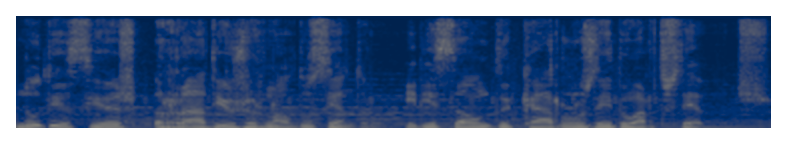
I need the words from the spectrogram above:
Notícias Rádio Jornal do Centro. Edição de Carlos Eduardo Esteves.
